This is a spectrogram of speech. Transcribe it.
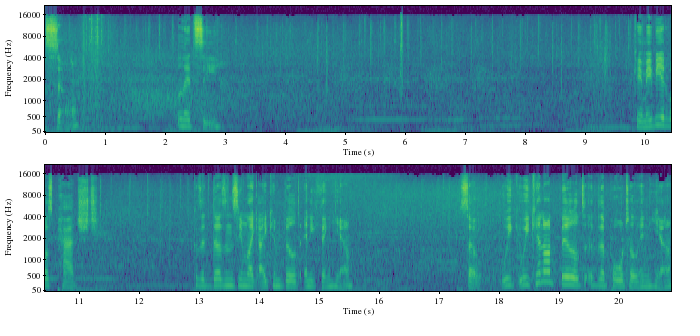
so... Let's see. Okay, maybe it was patched. Because it doesn't seem like I can build anything here. So, we, we cannot build the portal in here.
